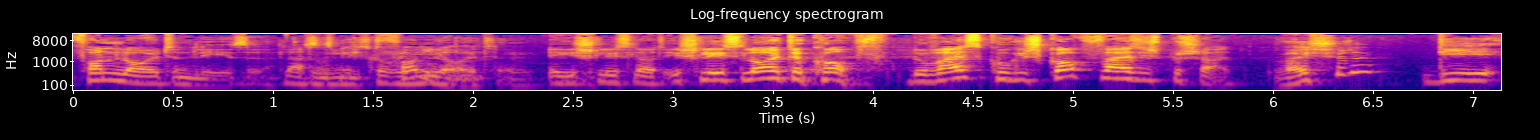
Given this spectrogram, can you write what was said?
Von Leuten lese. Lass liest mich von korrigieren. Leuten. Ich schließe Leute. Ich schließe Leute Kopf. Du weißt, guck ich Kopf, weiß ich Bescheid. Weißt du das? Die,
